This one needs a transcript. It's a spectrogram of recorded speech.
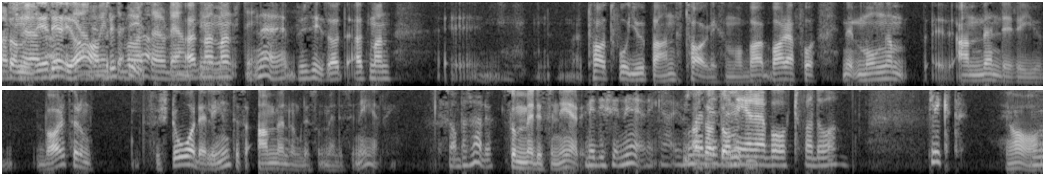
det som... Det är det, ja, precis. Att man, man, nej, precis. Att, att man eh, tar två djupa andetag liksom och bara, bara få... men Många eh, använder det ju, vare sig de förstår det eller inte, så använder de det som medicinering. Så, vad sa du? Som medicinering. Medicinering, ja, just. Alltså de- Medicinera bort vad då? Plikt, Ja.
